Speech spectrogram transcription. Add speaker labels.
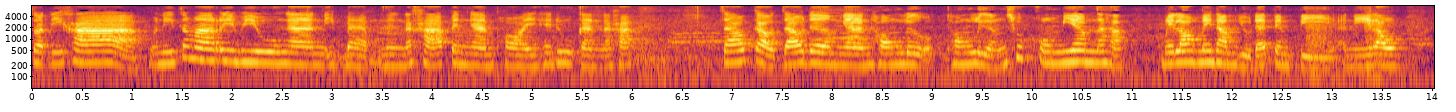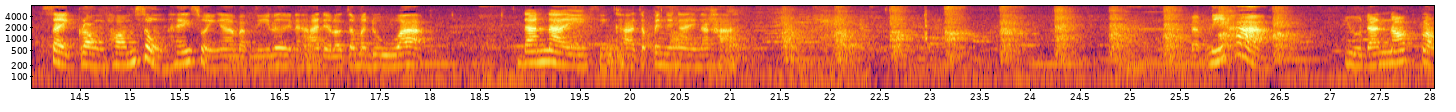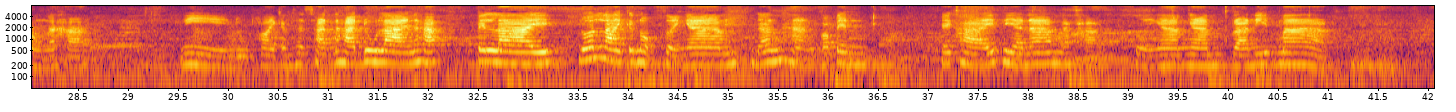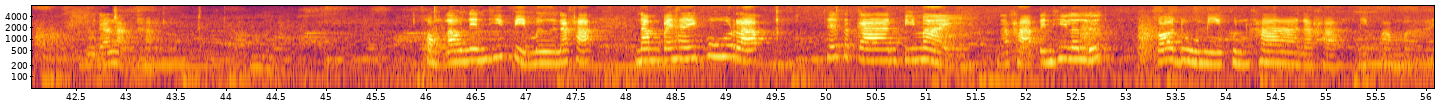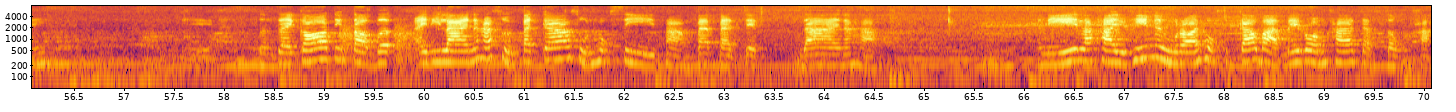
Speaker 1: สวัสดีค่ะ วันนี้จะมารีวิวงานอีกแบบหนึ่งนะคะ เป็นงานพลอยให้ดูกันนะคะ เจ้าเก่าเจ้าเดิมงานทองเหลืองทองเหลืองชุบโครเมียมนะคะ ไม่ลอกไม่ดำอยู่ได้เป็นปี อันนี้เราใส่กล่องพร้อมส่งให้สวยงามแบบนี้เลยนะคะ เดี๋ยวเราจะมาดูว่า ด้านในสินค้าจะเป็นยังไงนะคะ แบบนี้ค่ะ อยู่ด้านนอกกล่องนะคะ นี่ดูพลอยกันชัดๆนะคะ ดูลายนะคะ เป็นลายลวดลายกระหนกสวยงาม ด้านหางก็เป็นคล้ายๆพญานาคนะคะ สวยงามงานประณีตมาก ดูด้านหลังค่ะ ของเราเน้นที่ฝีมือนะคะนำไปให้ผู้รับเทศกาลปีใหม่นะคะ เป็นที่ระลึกก็ดูมีคุณค่านะคะ มีความหมาย ใจก็ติดต่อเบอร์ ID Line นะคะ 0890643887 ได้นะคะ อันนี้ราคาอยู่ที่ 169 บาทไม่รวมค่าจัดส่งค่ะ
